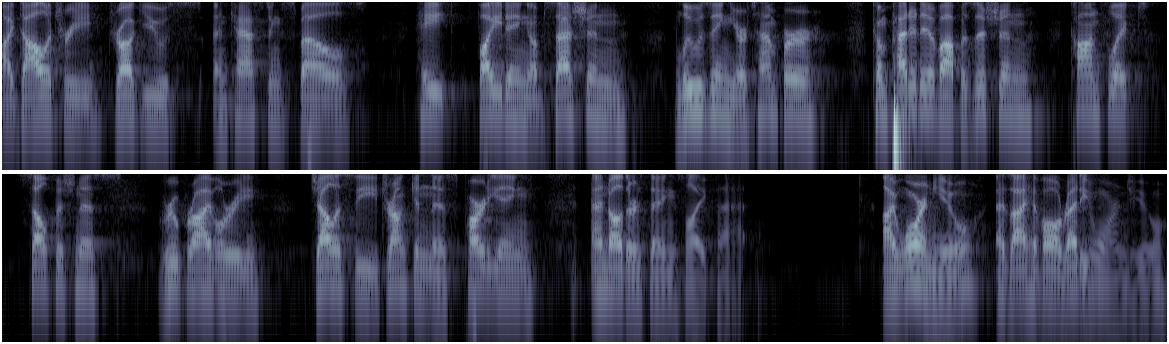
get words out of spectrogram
idolatry, drug use, and casting spells, hate, fighting, obsession, losing your temper, competitive opposition, conflict, selfishness, group rivalry, jealousy, drunkenness, partying, and other things like that. I warn you, as I have already warned you,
